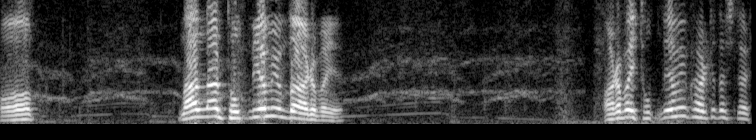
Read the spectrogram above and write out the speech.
Hop. Lan lan toplayamıyorum da arabayı. Arabayı toplayamıyorum ki arkadaşlar.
